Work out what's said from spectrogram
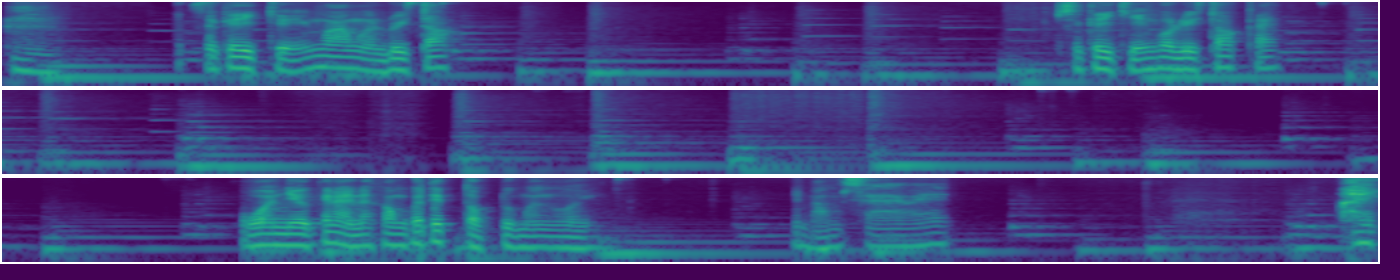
Saki chuyển qua mình restock Saki chuyển qua restock cái. Ủa như cái này nó không có tiếp tục được mọi người. Nhưng mà không sao hết. Ê,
